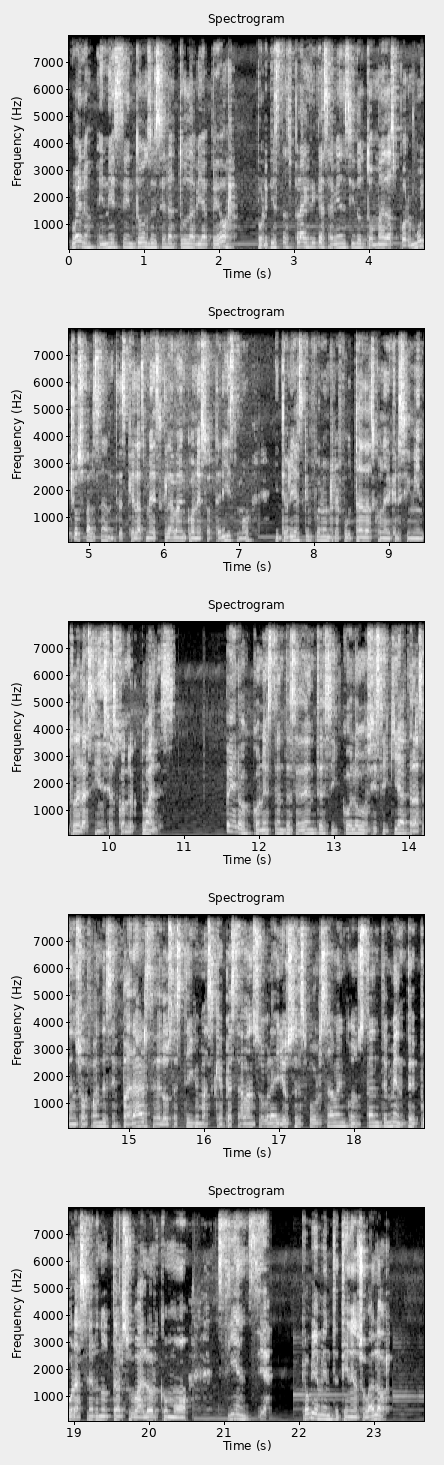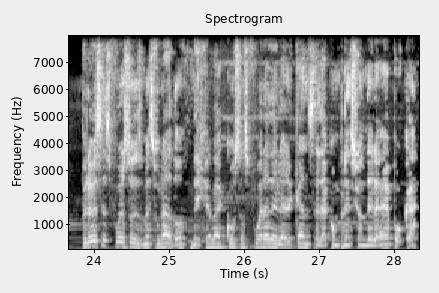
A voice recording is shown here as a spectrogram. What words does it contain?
bueno, en ese entonces era todavía peor, porque estas prácticas habían sido tomadas por muchos farsantes que las mezclaban con esoterismo y teorías que fueron refutadas con el crecimiento de las ciencias conductuales. Pero con este antecedente, psicólogos y psiquiatras, en su afán de separarse de los estigmas que pesaban sobre ellos, se esforzaban constantemente por hacer notar su valor como ciencia, que obviamente tienen su valor. Pero ese esfuerzo desmesurado dejaba cosas fuera del alcance de la comprensión de la época.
